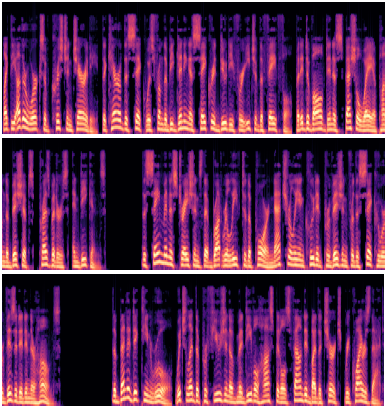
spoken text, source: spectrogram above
like the other works of Christian charity, the care of the sick was from the beginning a sacred duty for each of the faithful, but it devolved in a special way upon the bishops, presbyters, and deacons. The same ministrations that brought relief to the poor naturally included provision for the sick who were visited in their homes. The Benedictine rule, which led the profusion of medieval hospitals founded by the Church, requires that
